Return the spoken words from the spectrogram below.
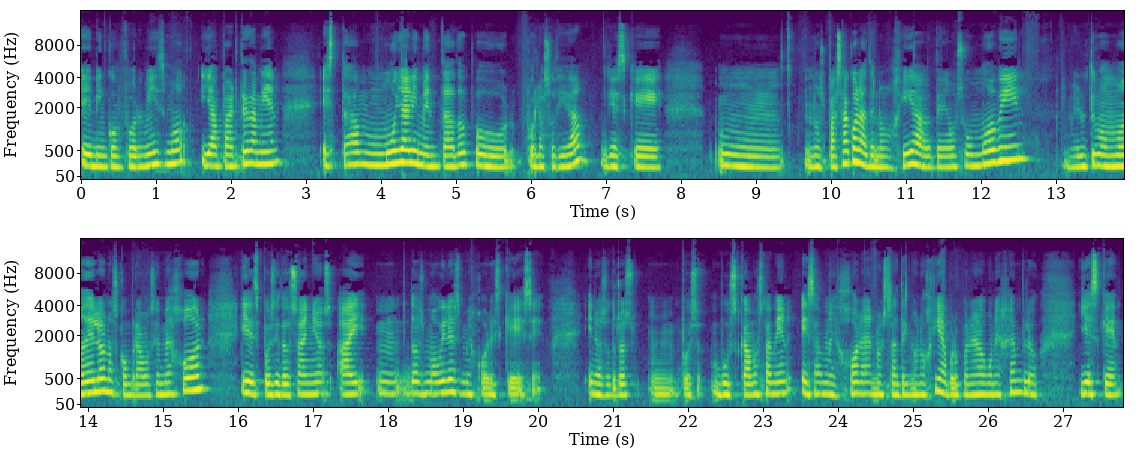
el inconformismo y aparte también está muy alimentado por, la sociedad. Y es que mm, nos pasa con la tecnología. Tenemos un móvil, el último modelo, nos compramos el mejor y después de dos años hay mm, dos móviles mejores que ese. Y nosotros mm, pues buscamos también esa mejora en nuestra tecnología, por poner algún ejemplo. Y es que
